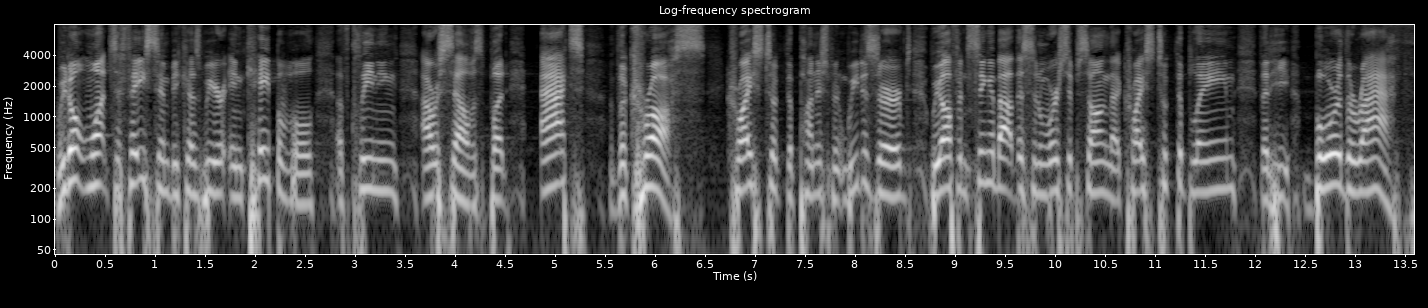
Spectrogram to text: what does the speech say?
We don't want to face him because we are incapable of cleaning ourselves. But at the cross, Christ took the punishment we deserved. We often sing about this in worship song that Christ took the blame, that he bore the wrath.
